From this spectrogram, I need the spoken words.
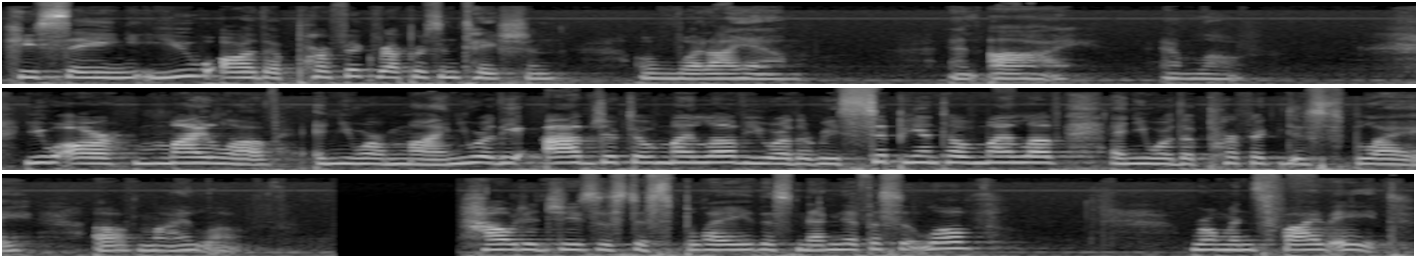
he's saying, You are the perfect representation of what I am, and I am love. You are my love, and you are mine. You are the object of my love, you are the recipient of my love, and you are the perfect display of my love. How did Jesus display this magnificent love? Romans 5 8.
